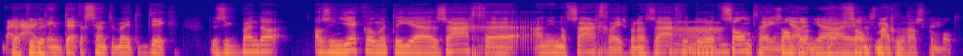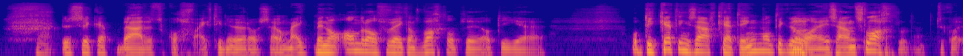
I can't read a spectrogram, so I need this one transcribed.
nou Ja, ja, ik denk 30 centimeter dik. Dus ik ben daar als een jekko met die uh, zaag uh, aan in dat zagen geweest. Maar dan zaag je door het zand heen. Zand ja, heen, dat- ja, dat ja, dat zand maakt het hartstikke Nee. bot. Ja. Dus ik heb, ja, dat kost 15 euro of zo. Maar ik ben al anderhalve week aan het wachten op, de, op die, uh, op die kettingzaagketting. Want ik wil Hmm. wel eens aan de slag. Natuurlijk wel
